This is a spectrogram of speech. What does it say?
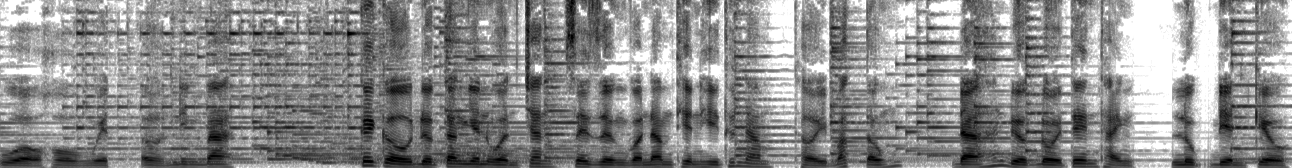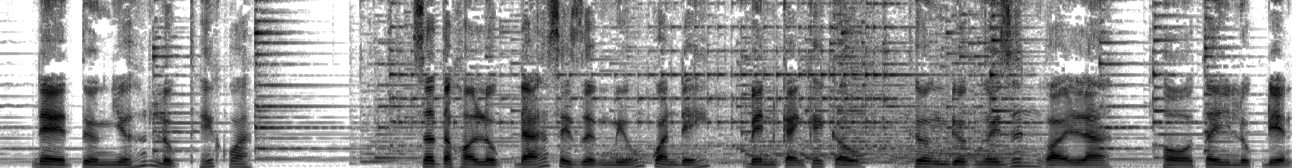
của Hồ Nguyệt ở Ninh Ba. Cây cầu được Tăng Nhân Uẩn Chăn xây dựng vào năm Thiên Hy thứ năm thời Bắc Tống đã được đổi tên thành Lục Điền Kiều để tưởng nhớ Lục Thế Khoa. Dân tộc họ Lục đã xây dựng miếu quan đế bên cạnh cây cầu, thường được người dân gọi là Hồ Tây Lục Điện.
